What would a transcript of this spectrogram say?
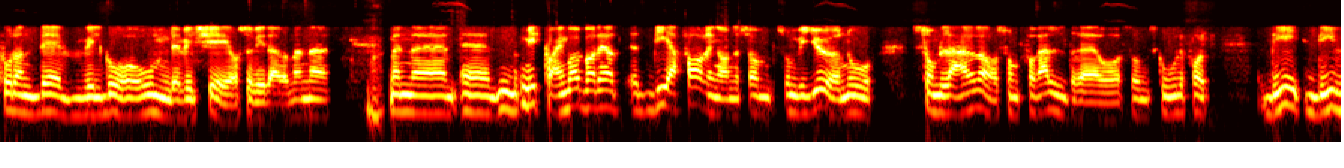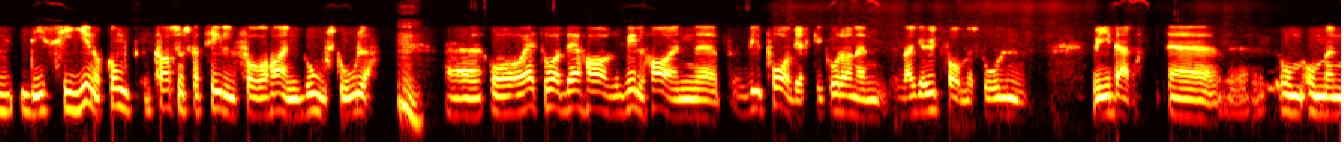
hvordan det vil gå, og om det vil skje osv. Men, ja. men eh, mitt poeng var bare det at de erfaringene som, som, vi gjør nå som lærere, som foreldre og som skolefolk, de, de, de sier noe om hva som skal til for å ha en god skole. Mm. Uh, og jeg tror at det har, vil, en, uh, vil, påvirke hvordan en velger å utforme skolen videre. Uh, om, om, en,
